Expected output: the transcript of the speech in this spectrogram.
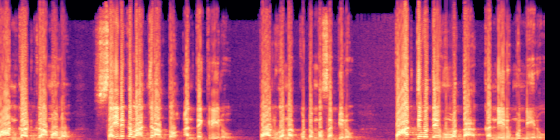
మాన్గాడ్ గ్రామంలో సైనిక లాంఛనాలతో అంత్యక్రియలు పాల్గొన్న కుటుంబ సభ్యులు పార్థివ దేహం వద్ద కన్నీరు మున్నీరు.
